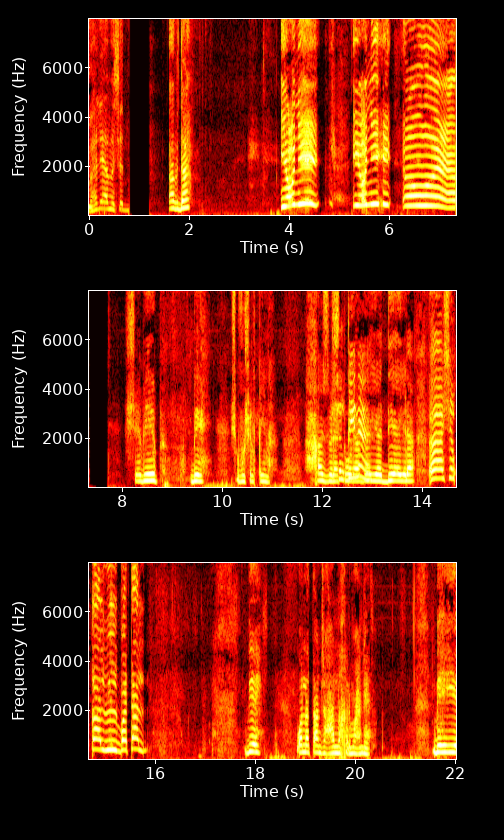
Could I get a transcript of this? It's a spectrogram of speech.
ما عليها مشد. أبدأ. يعني يعني شباب به. شوفوا شلقينا حجرة شلقينا؟ ترابية دايرة آه شلقا البطل. به. ولا تنجح على الآخر ما عليك به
